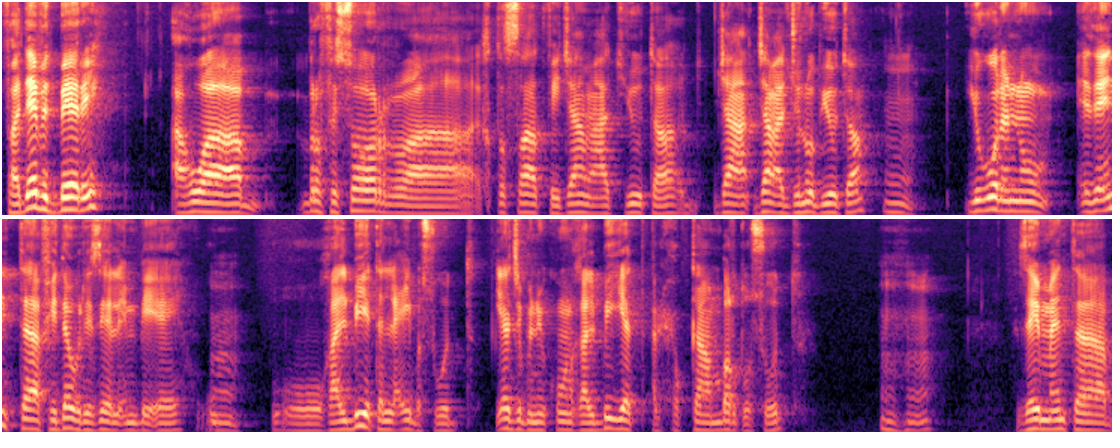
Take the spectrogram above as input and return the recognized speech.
فديفيد بيري هو بروفيسور آه، اقتصاد في جامعة يوتا جا- جامعة جنوب يوتا. يقول إنه إذا أنت في دوري زي ال NBA وغالبية اللعيبة سود يجب انه يكون غالبية الحكام برضو سود. زي ما أنت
